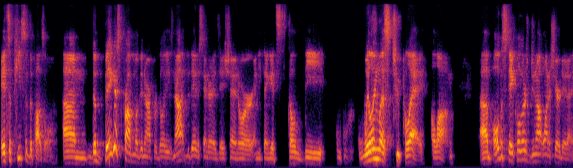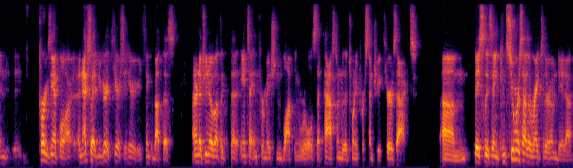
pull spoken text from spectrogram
It's a piece of the puzzle. Um, the biggest problem of interoperability is not the data standardization or anything. It's the the willingness to play along. Um, all the stakeholders do not want to share data. And for example, uh, and actually, I'd be very curious to hear you think about this. I don't know if you know about like the anti-information blocking rules that passed under the 21st Century Cures Act. Um, basically saying consumers have the right to their own data.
